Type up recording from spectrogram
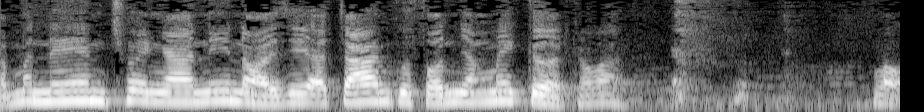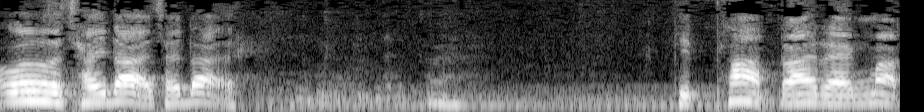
สัมมาเนนช่วยงานนี้หน่อยสิอาจารย์กุศลยังไม่เกิดเขาว่าว่าเออ ใช้ได้ใช้ได้ ผิดพลาดร้ายแรงมาก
